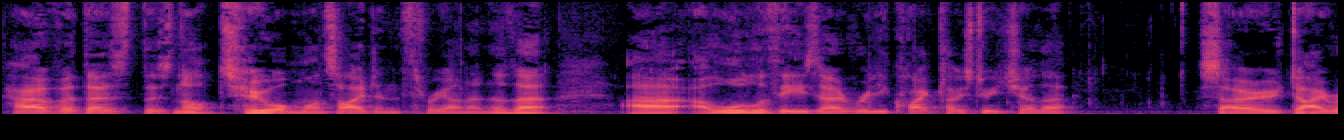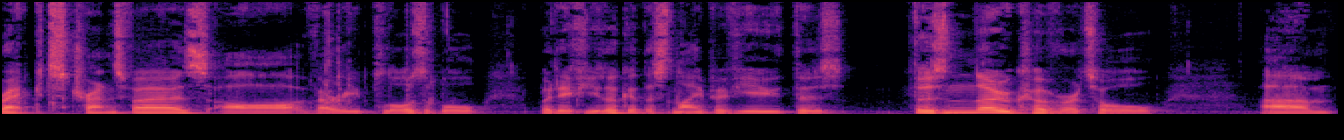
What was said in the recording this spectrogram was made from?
however, there's there's not two on one side and three on another. Uh, all of these are really quite close to each other. So direct transfers are very plausible. But if you look at the sniper view, there's there's no cover at all. Um,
